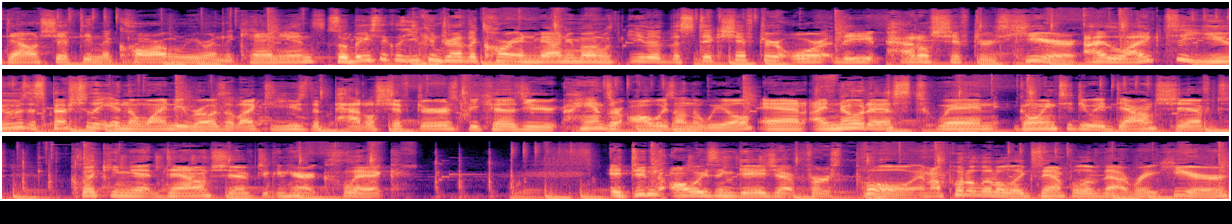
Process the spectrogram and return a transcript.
downshifting the car when we were in the canyons. So basically you can drive the car in manual mode with either the stick shifter or the paddle shifters here. I like to use, especially in the windy roads, I like to use the paddle shifters because your hands are always on the wheel. And I noticed when going to do a downshift, clicking it downshift, you can hear it click it didn't always engage at first pull. And I'll put a little example of that right here. It's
